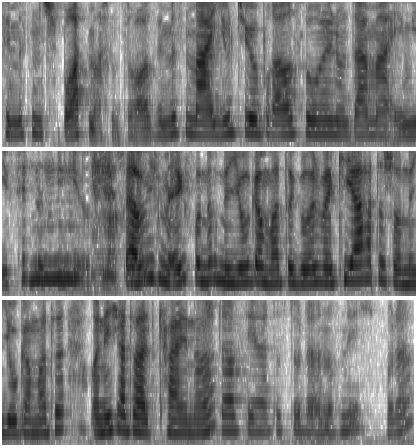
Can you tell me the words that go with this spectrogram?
wir müssen Sport machen zu Hause. Wir müssen mal YouTube rausholen und da mal irgendwie Fitnessvideos machen. da habe ich mir extra noch eine Yogamatte geholt, weil Kia hatte schon eine Yogamatte und ich hatte halt keine. Stopp, die hattest du da noch nicht, oder?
